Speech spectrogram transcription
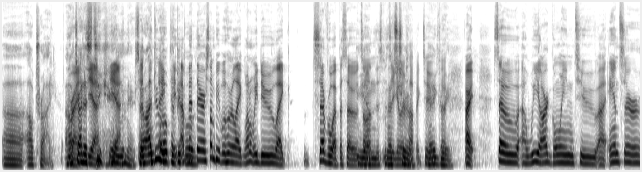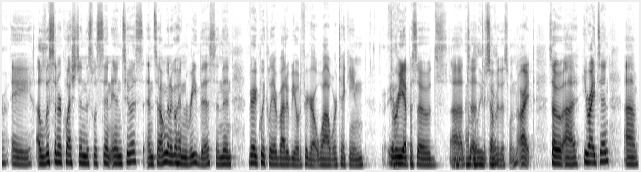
uh, I'll try. I'll Right, try to yeah, stick yeah. in there. So I, do hope that people. I bet there are some people who are like, why don't we do like several episodes Yeah, on this particular topic too? I So- all right. So uh, we are going to uh, answer a, a listener question. This was sent in to us, and so I'm going to go ahead and read this, and then very quickly everybody will be able to figure out why we're taking three episodes uh, I to, to so. cover this one. All right. So uh, he writes in. Um,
